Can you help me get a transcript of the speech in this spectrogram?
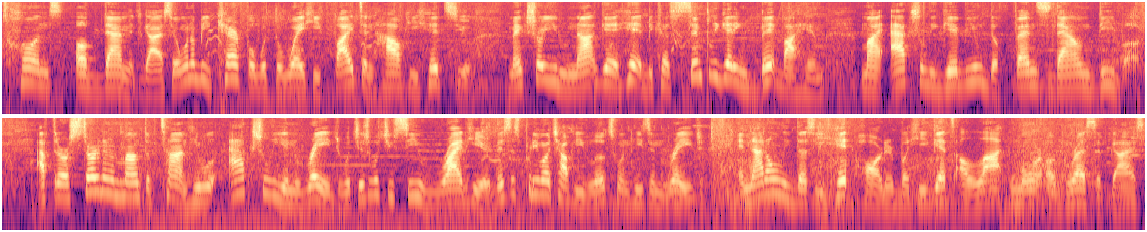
tons of damage, guys. So you want to be careful with the way he fights and how he hits you. Make sure you do not get hit because simply getting bit by him might actually give you defense down debuff. After a certain amount of time, he will actually enrage, which is what you see right here. This is pretty much how he looks when he's enraged. And not only does he hit harder, but he gets a lot more aggressive, guys.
